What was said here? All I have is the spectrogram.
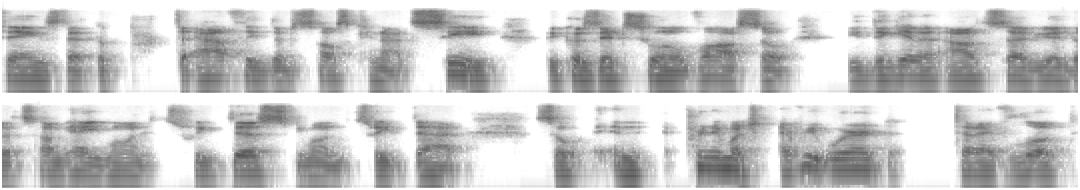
things that the, the athlete themselves cannot see because they're too involved. So they get an outside view, they'll tell me, hey, you want to tweak this, you want to tweak that. So and pretty much everywhere that I've looked,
